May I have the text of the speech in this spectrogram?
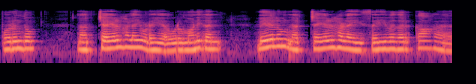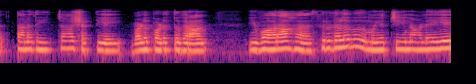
பொருந்தும். நற்செயல்களை உடைய ஒரு மனிதன் மேலும் நற்செயல்களை செய்வதற்காக தனது இச்சா சக்தியை வலுப்படுத்துகிறான். இவ்வாறாக சிறிதளவு முயற்சியினாலேயே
